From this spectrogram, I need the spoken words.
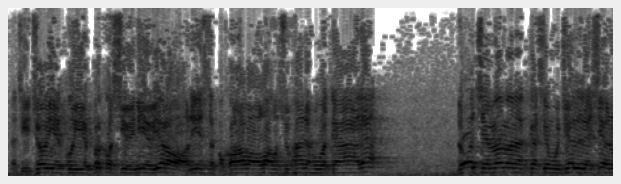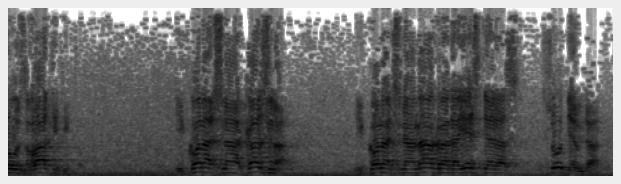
znači čovjek koji je prkosio i nije vjerovao nije se pokoravao Allahu subhanahu wa ta'ala doće mamanat kad će mu djelle šenu uzvratiti to. I konačna kazna i konačna nagrada jeste da sudnjem dan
